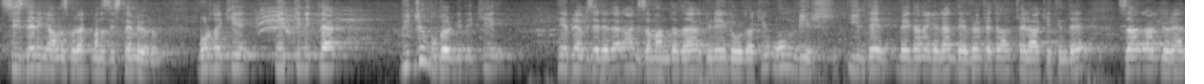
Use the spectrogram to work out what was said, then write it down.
sizlerin yalnız bırakmanızı istemiyorum. Buradaki etkinlikler bütün bu bölgedeki depremzedeler aynı zamanda da Güneydoğu'daki 11 ilde meydana gelen deprem felaketinde zarar gören,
